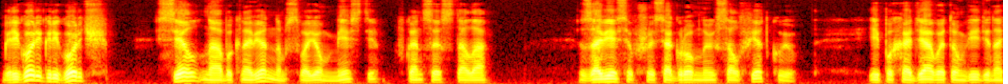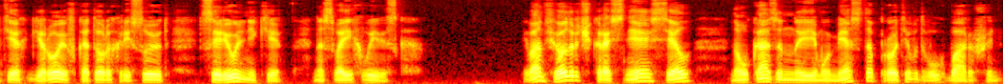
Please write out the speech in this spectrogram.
Григорий Григорьевич сел на обыкновенном своем месте в конце стола, завесившись огромную салфеткую, и походя в этом виде на тех героев, которых рисуют цирюльники на своих вывесках. Иван Федорович краснея сел на указанное ему место против двух барышень.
